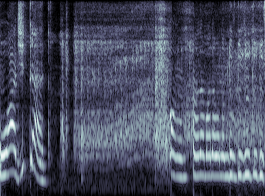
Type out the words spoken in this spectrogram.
Oha cidden. Anam anam anam anam dur dur dur dur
